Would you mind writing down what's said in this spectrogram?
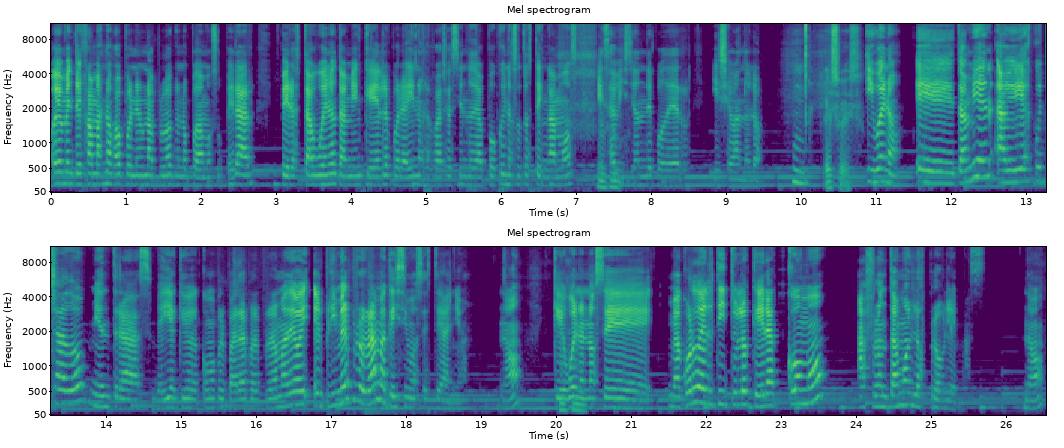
obviamente jamás nos va a poner una prueba que no podamos superar, pero está bueno también que Él por ahí nos lo vaya haciendo de a poco y nosotros tengamos esa Ujú. visión de poder ir llevándolo. Mm. Eso es. Y bueno, eh, también había escuchado, mientras veía que, cómo preparar para el programa de hoy, el primer programa que hicimos este año, ¿no? Que Ujú. bueno, no sé, me acuerdo del título que era ¿Cómo afrontamos los problemas? ¿No?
